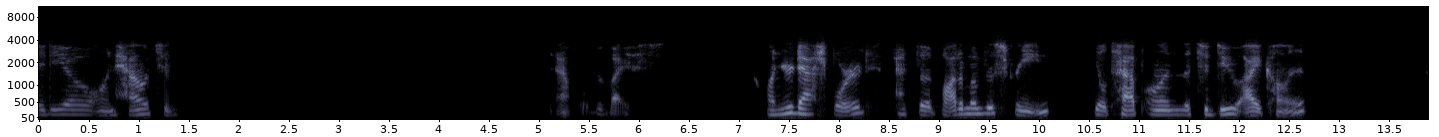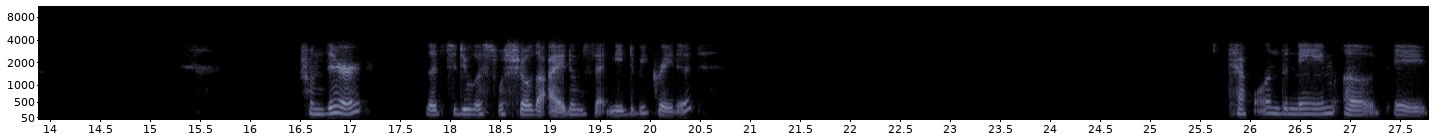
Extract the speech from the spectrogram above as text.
video on how to Apple device. On your dashboard, at the bottom of the screen, you'll tap on the to-do icon. From there, the to-do list will show the items that need to be graded. Tap on the name of a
